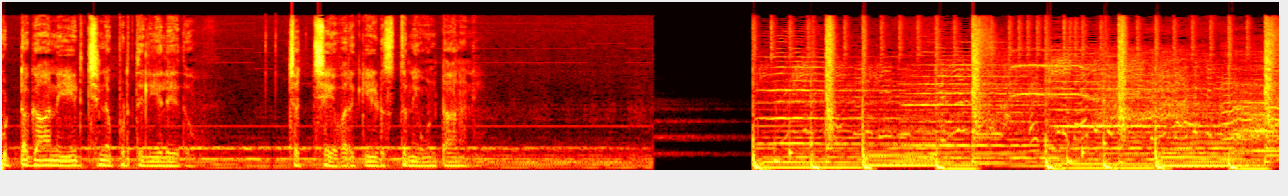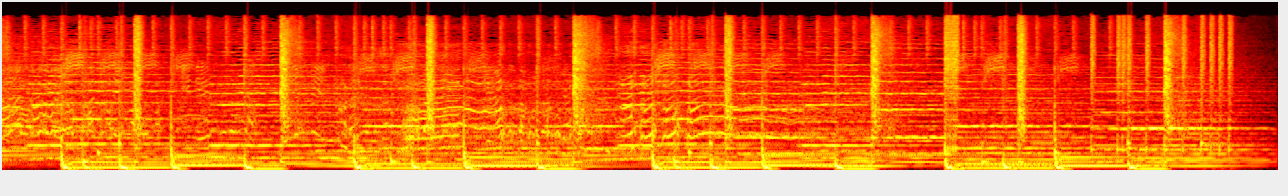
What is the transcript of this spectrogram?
పుట్టగానే ఏడ్చినప్పుడు తెలియలేదు. చచ్చే వరకు ఏడుస్తూనే ఉంటానని.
